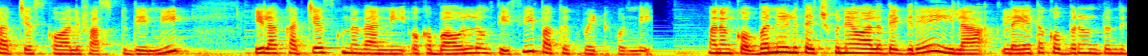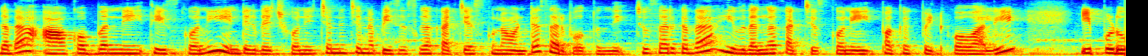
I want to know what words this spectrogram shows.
కట్ చేసుకోవాలి ఫస్ట్ దీన్ని. ఇలా కట్ చేసుకున్న దాన్ని ఒక బౌల్లోకి తీసి పక్కకు పెట్టుకోండి. మనం కొబ్బరి నీళ్ళు తెచ్చుకునే వాళ్ళ దగ్గరే ఇలా లేత కొబ్బరి ఉంటుంది కదా ఆ కొబ్బరిని తీసుకొని ఇంటికి తెచ్చుకొని చిన్న చిన్న పీసెస్గా కట్ చేసుకున్నామంటే సరిపోతుంది. చూసారు కదా ఈ విధంగా కట్ చేసుకొని పక్కకు పెట్టుకోవాలి. ఇప్పుడు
